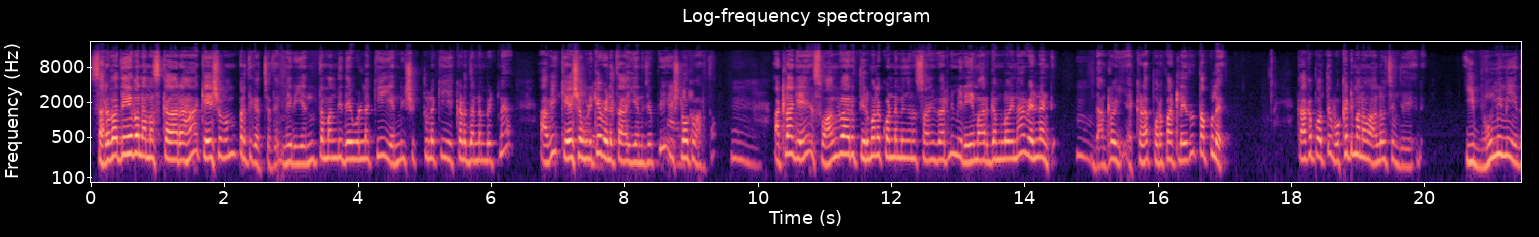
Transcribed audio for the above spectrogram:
సర్వదేవ నమస్కార కేశవం ప్రతిగచ్చతి. మీరు ఎంతమంది దేవుళ్ళకి ఎన్ని శక్తులకి ఎక్కడ దండం పెట్టినా అవి కేశవుడికే వెళతాయి అని చెప్పి ఈ శ్లోకం అర్థం. అట్లాగే స్వామివారు తిరుమల కొండ మీద ఉన్న స్వామివారిని మీరు ఏ మార్గంలో అయినా వెళ్ళండి. దాంట్లో ఎక్కడ పొరపాటు లేదు తప్పు లేదు. కాకపోతే ఒకటి మనం ఆలోచన చేయాలి. ఈ భూమి మీద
